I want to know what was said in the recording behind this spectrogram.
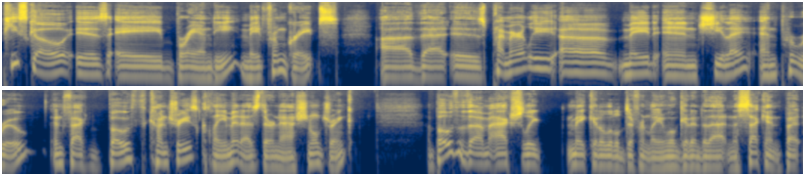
Pisco is a brandy made from grapes uh, that is primarily uh, made in Chile and Peru. In fact, both countries claim it as their national drink. Both of them actually make it a little differently, and we'll get into that in a second. But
